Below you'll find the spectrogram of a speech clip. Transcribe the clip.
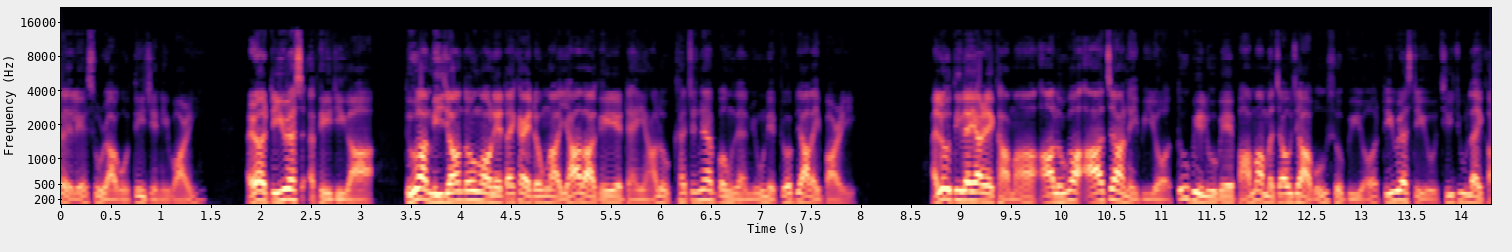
ခဲ့လဲဆိုတာကိုသိချင်နေပါရီ အဲ့တော့ TRS အဖေကြီးကသူကမိချောင်းသုံးကောင်နဲ့တိုက်ခိုက်တုန်းကရလာခဲ့တဲ့ဒဏ်ရာလို့ခက်ချင်တဲ့ပုံစံမျိုးနဲ့ပြောပြလိုက်ပါရီအဲ့လိုသိလိုက်ရတဲ့အခါမှာအာလိုကအားကျနေပြီးတော့သူ့ဖေလိုပဲဘာမှမကြောက်ကြဘူးဆိုပြီးတော့ TRS တွေကိုချီးကျူးလိုက်က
